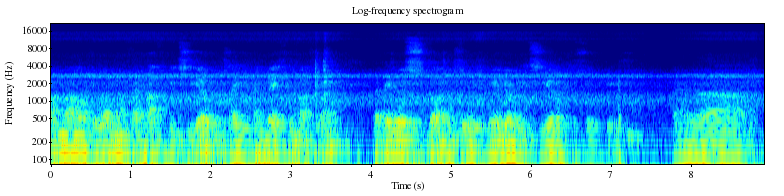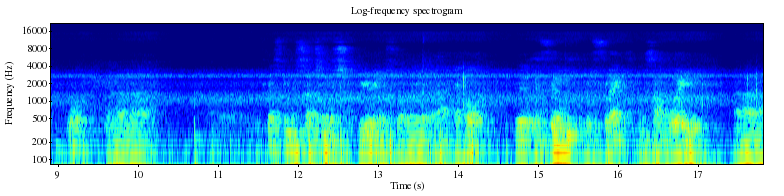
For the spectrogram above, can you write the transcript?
one month or one month and a half each year because I, I'm based in Barcelona. But I was going to New York each year to shoot this. And uh, well, uh, it has been such an experience for me. Uh, I hope the, the film reflects in some way uh,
